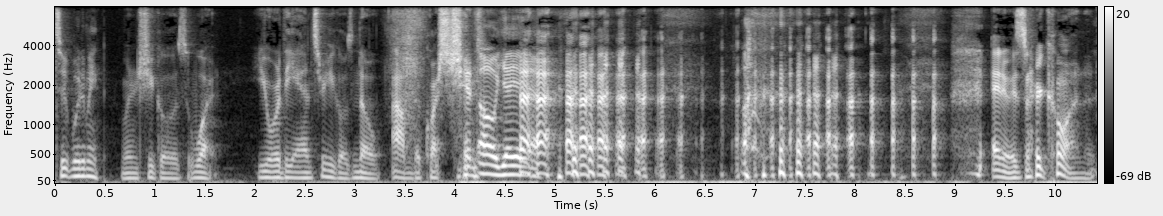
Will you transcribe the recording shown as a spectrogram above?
to, what do you mean When she goes, "What? You're the answer." He goes, "No, I'm the question." oh yeah yeah yeah anyway, sorry. Go on.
